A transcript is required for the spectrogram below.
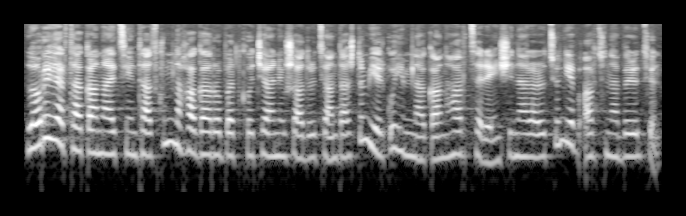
Լորի հերթական այցի ընթացքում նախագահ Ռոբերտ Քոչարյանի ուշադրության դաշտում երկու հիմնական հարցեր էին՝ շինարարություն եւ արդյունաբերություն։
